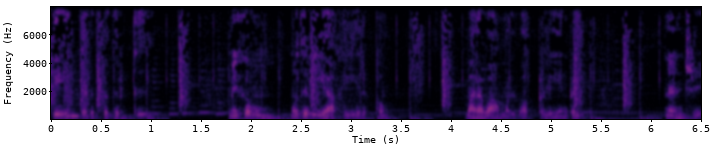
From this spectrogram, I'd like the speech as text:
தேர்ந்தெடுப்பதற்கு மிகவும் உதவியாக இருக்கும். மறவாமல் வாக்களியுங்கள். நன்றி.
